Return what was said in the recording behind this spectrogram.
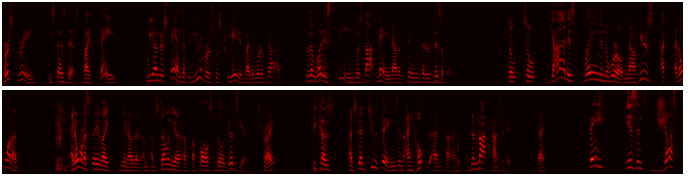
Verse 3, he says this By faith, we understand that the universe was created by the Word of God, so that what is seen was not made out of things that are visible. So, so God is playing in the world. Now, here's, I, I don't want to. I don't want to say like you know that I'm, I'm selling you a, a, false bill of goods here, right? Because I've said two things, and I hope that uh, not I hope they're not contradictory. Okay, faith isn't just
